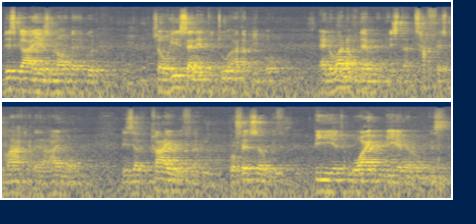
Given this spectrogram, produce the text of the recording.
this guy is not that good. So he sent it to two other people, and one of them is the toughest marker that I know. He's a guy with a professor with beard, white beard, and all this.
